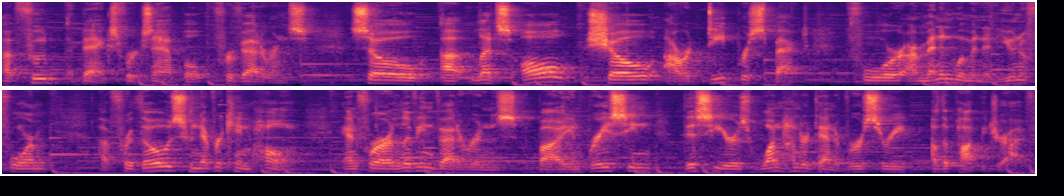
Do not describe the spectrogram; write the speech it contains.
uh, food banks, for example, for veterans. So uh, let's all show our deep respect for our men and women in uniform, uh, for those who never came home, and for our living veterans by embracing this year's 100th anniversary of the Poppy Drive.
